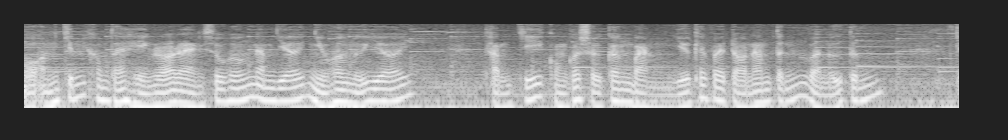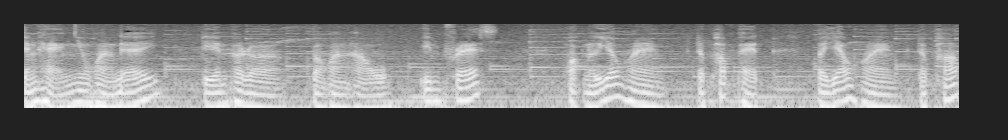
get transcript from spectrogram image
bộ ảnh chính không thể hiện rõ ràng xu hướng nam giới nhiều hơn nữ giới. Thậm chí còn có sự cân bằng giữa các vai trò nam tính và nữ tính. Chẳng hạn như hoàng đế, the emperor và hoàng hậu empress hoặc nữ giáo hoàng the puppet và giáo hoàng the pop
